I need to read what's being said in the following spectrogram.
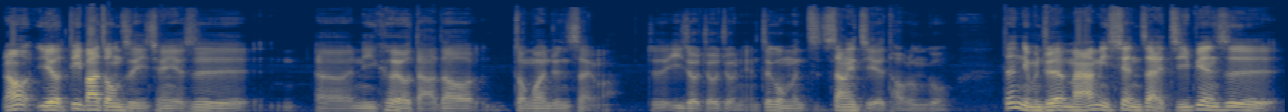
然后也有第八种子以前也是，呃，尼克有打到总冠军赛嘛，就是一九九九年，这个我们上一集也讨论过。但你们觉得迈阿密现在，即便是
